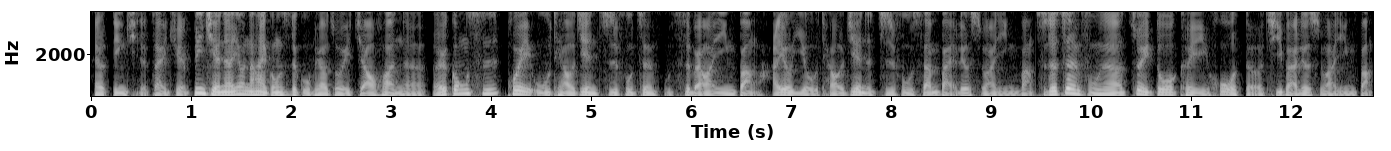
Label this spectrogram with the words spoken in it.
还有定期的债券，并且呢，用南海公司的股票作为交换呢，而公司会无条件支付政府四百万英镑，还有有条件的支付三百六十万英镑，使得政府呢最多可以获得七百六十万英镑。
